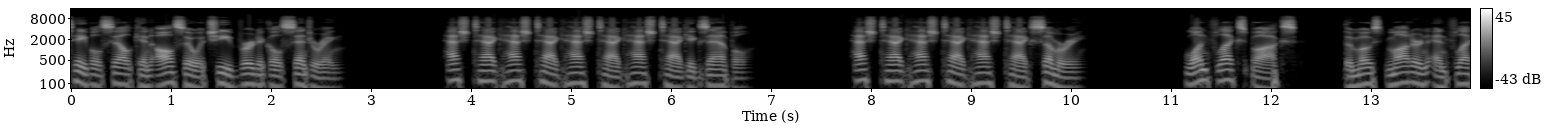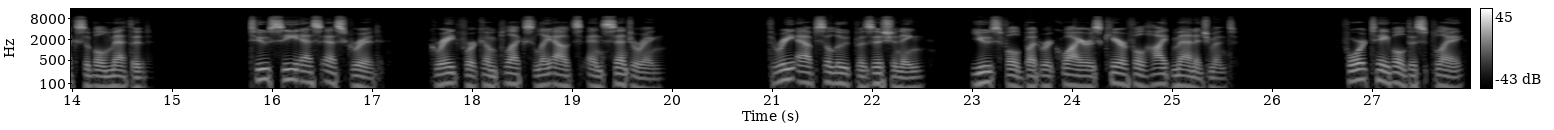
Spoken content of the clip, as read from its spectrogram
table cell can also achieve vertical centering. Hashtag hashtag hashtag hashtag example. Hashtag hashtag hashtag summary. One Flexbox, the most modern and flexible method. 2 CSS grid, great for complex layouts and centering. 3 Absolute positioning, useful but requires careful height management. 4 Table display,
